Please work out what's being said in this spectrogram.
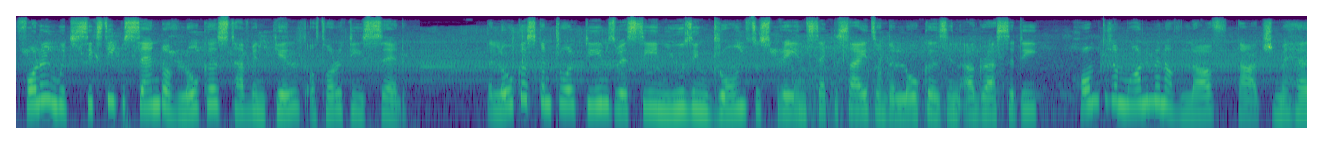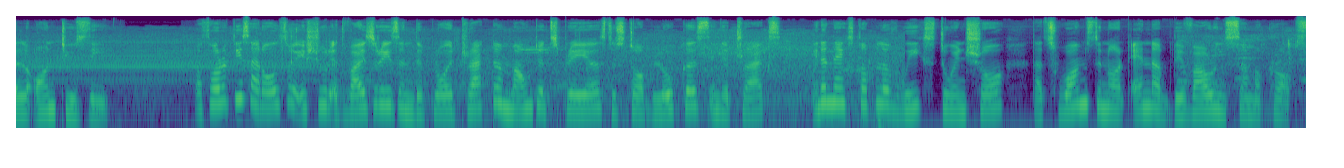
following which 60% of locusts have been killed, authorities said. The locust control teams were seen using drones to spray insecticides on the locusts in Agra city, home to the Monument of Love Taj Mahal on Tuesday. Authorities had also issued advisories and deployed tractor mounted sprayers to stop locusts in their tracks in the next couple of weeks to ensure that swarms do not end up devouring summer crops.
